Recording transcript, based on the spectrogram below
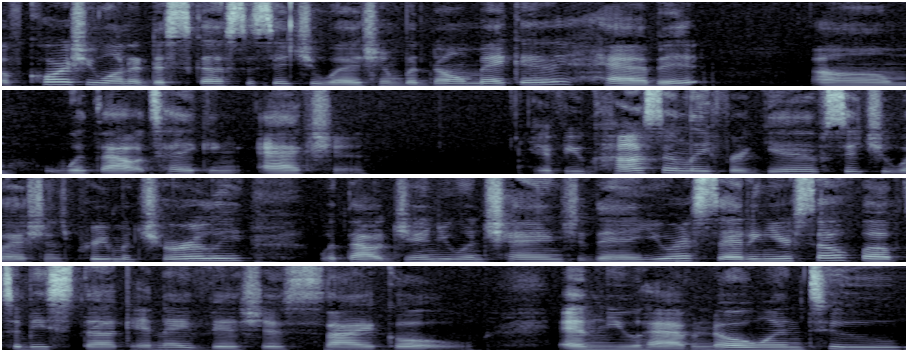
Of course, you want to discuss the situation, but don't make it a habit um, without taking action. If you constantly forgive situations prematurely without genuine change, then you are setting yourself up to be stuck in a vicious cycle. And you have no one to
